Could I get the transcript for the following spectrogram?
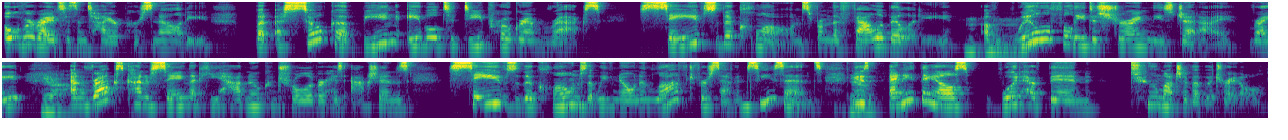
overrides his entire personality. But Ahsoka being able to deprogram Rex saves the clones from the fallibility Mhm. of willfully destroying these Jedi, right? Yeah. And Rex kind of saying that he had no control over his actions saves the clones that we've known and loved for seven seasons. Because anything else would have been too much of a betrayal.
